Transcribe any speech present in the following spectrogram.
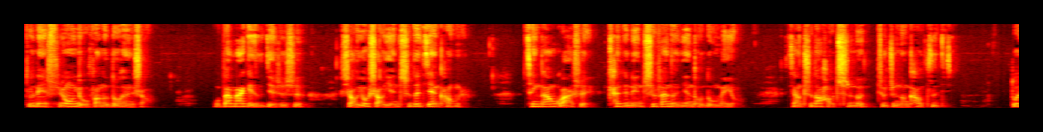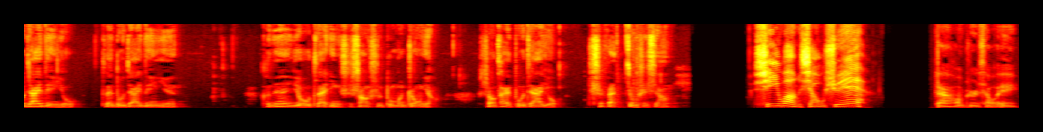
就连食用油放的都很少。我爸妈给的解释是，少油少盐吃的健康嘛，清汤寡水，看着连吃饭的念头都没有。想吃到好吃的，就只能靠自己，多加一点油。再多加一点盐，可见油在饮食上是多么重要。烧菜多加油，吃饭就是香。希望小学，大家好，这是小 A。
